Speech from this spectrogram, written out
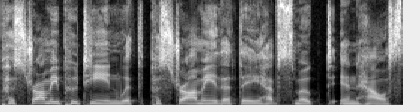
pastrami poutine with pastrami that they have smoked in house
